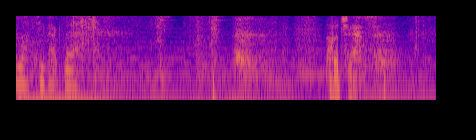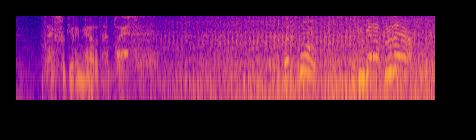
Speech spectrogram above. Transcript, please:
I lost you back there. Not a chance. Thanks for getting me out of that place. Let's move! We can get up through there!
